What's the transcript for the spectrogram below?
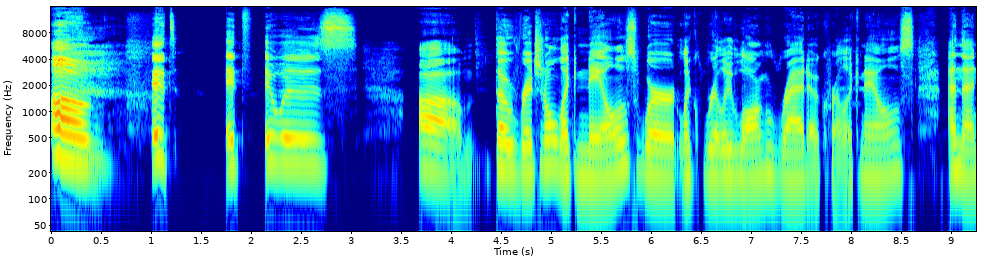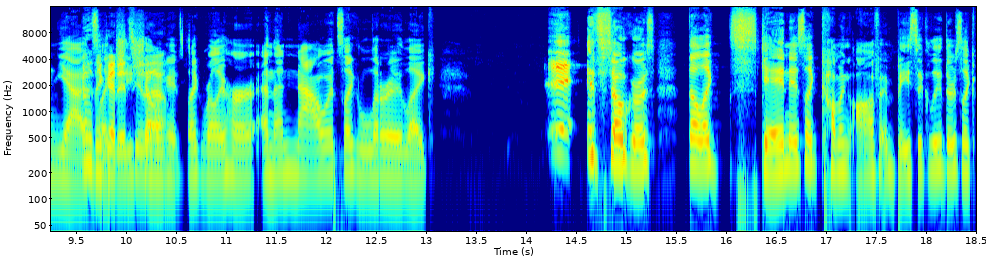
um, it's it's it was um the original like nails were like really long red acrylic nails and then yeah I it's like she's showing that. it's like really hurt and then now it's like literally like eh, it's so gross the like skin is like coming off and basically there's like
